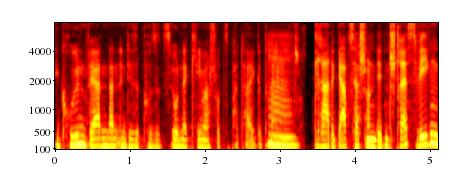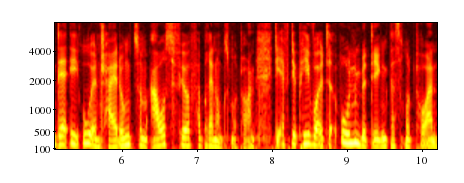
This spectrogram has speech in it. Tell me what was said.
die Grünen werden dann in diese Position der Klimaschutzpartei gedrängt. Mhm. Gerade gab es ja schon den Stress wegen der EU-Entscheidung zum Aus für Verbrennungsmotoren. Die FDP wollte unbedingt, dass Motoren,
